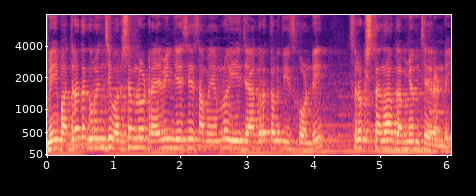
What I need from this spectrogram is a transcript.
మీ భద్రత గురించి వర్షంలో డ్రైవింగ్ చేసే సమయంలో ఈ జాగ్రత్తలు తీసుకోండి. సురక్షితంగా గమ్యం చేరండి.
